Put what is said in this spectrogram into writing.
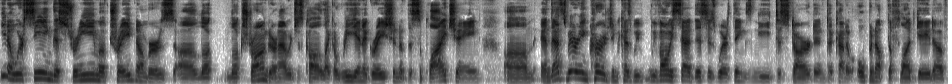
you know we're seeing this stream of trade numbers uh, look look stronger. And I would just call it like a reintegration of the supply chain. Um, and that's very encouraging because we've, we've always said this is where things need to start and to kind of open up the floodgate of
